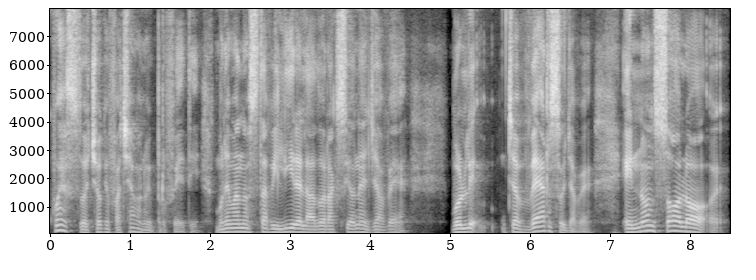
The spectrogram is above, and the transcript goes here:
Questo è ciò che facevano i profeti, volevano stabilire l'adorazione a Yahweh Vole- cioè verso Yahweh e non solo eh,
